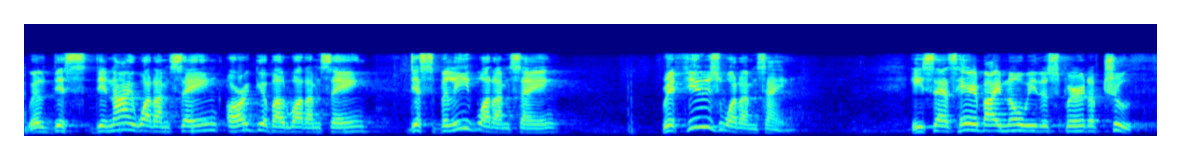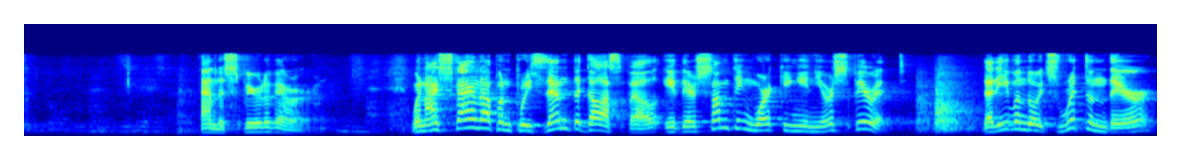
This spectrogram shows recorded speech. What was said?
will dis- deny what I'm saying, argue about what I'm saying, disbelieve what I'm saying, refuse what I'm saying. He says, Hereby know we the spirit of truth and the spirit of error. When I stand up and present the gospel, if there's something working in your spirit, that even though it's written there,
